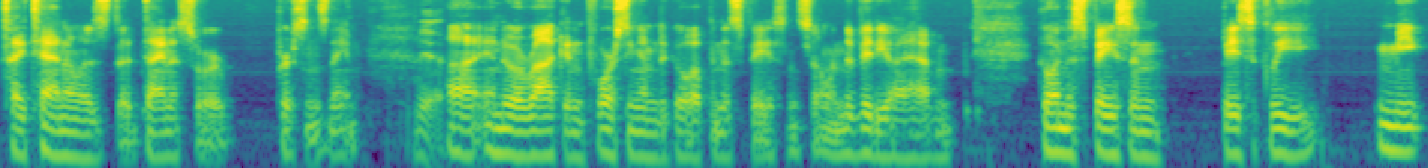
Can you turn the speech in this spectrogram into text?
Titano as the dinosaur person's name. Yeah. uh, into a rocket and forcing him to go up into space. And so in the video, I have him go into space and basically meet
